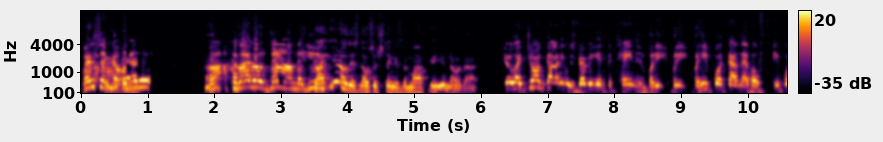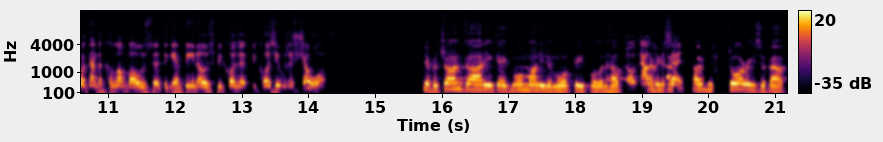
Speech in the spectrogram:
Wait a second, because Huh? uh, 'cause I wrote down that you. Right? You know, there's no such thing as the mafia. You know that. You know, like John Gotti was very entertaining, but he, but he, but he brought down that whole, he brought down the Colombos, uh, the Gambinos, because it, because he was a show off. Yeah, but John Gotti gave more money to more people and helped Oh, I mean, I percent. can tell you stories about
